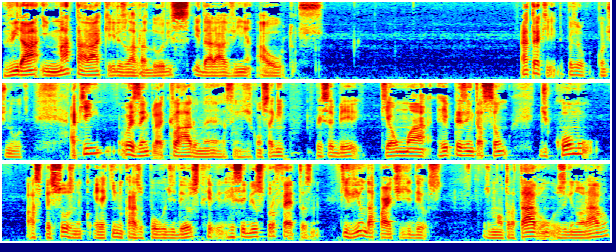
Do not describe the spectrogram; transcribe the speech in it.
Virá e matará aqueles lavradores e dará a vinha a outros. Até aqui, depois eu continuo aqui. Aqui o exemplo é claro, né? Assim, a gente consegue perceber que é uma representação de como as pessoas, né, e aqui no caso o povo de Deus, recebiam os profetas, né, que vinham da parte de Deus. Os maltratavam, os ignoravam,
